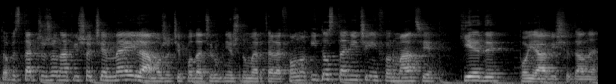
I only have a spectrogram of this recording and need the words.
to wystarczy, że napiszecie maila, możecie podać również numer telefonu i dostaniecie informację, kiedy pojawi się dane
